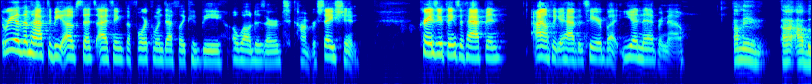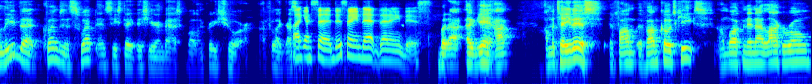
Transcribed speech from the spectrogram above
Three of them have to be upsets. I think the fourth one definitely could be a well deserved conversation. Crazier things have happened. I don't think it happens here, but you never know. I mean, I, I, believe that Clemson swept NC State this year in basketball. I'm pretty sure. I feel like that's like I said, this ain't that, that ain't this. But I, again, I, I'm gonna tell you this: if I'm if I'm Coach Keatts, I'm walking in that locker room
